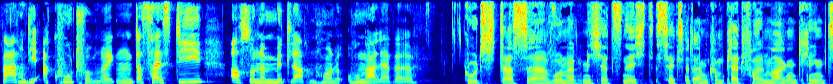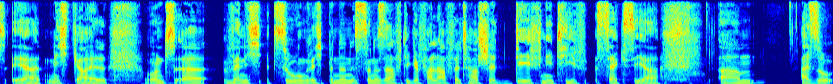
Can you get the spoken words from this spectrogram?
waren die akut hungrigen. Das heißt, die auf so einem mittleren Hungerlevel. Gut, das äh, wundert mich jetzt nicht. Sex mit einem komplett vollen Magen klingt eher nicht geil. Und äh, wenn ich zu hungrig bin, dann ist so eine saftige Falafeltasche definitiv sexier. Ähm, also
